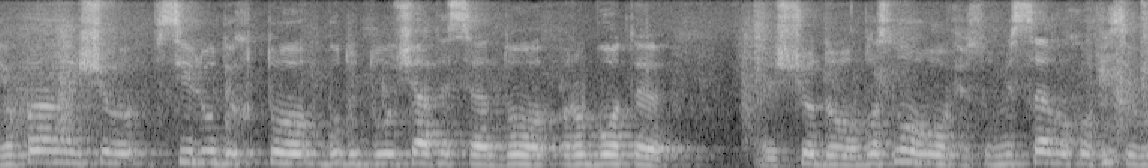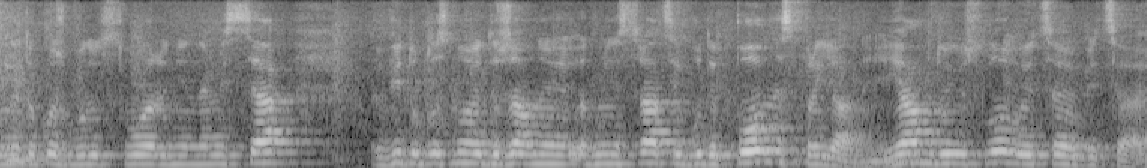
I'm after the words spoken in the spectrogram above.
Я впевнений, що всі люди, хто будуть долучатися до роботи щодо обласного офісу, місцевих офісів, вони також будуть створені на місцях. Від обласної державної адміністрації буде повне сприяння. Я вам даю слово і це обіцяю.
